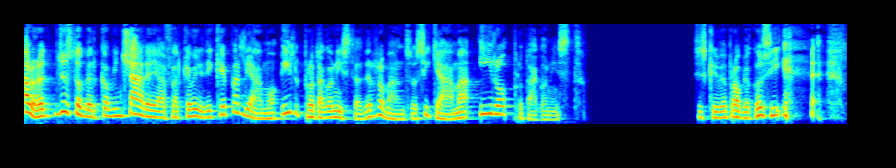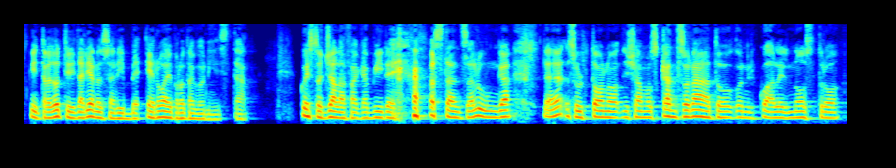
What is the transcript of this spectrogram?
Allora, giusto per cominciare a far capire di che parliamo, il protagonista del romanzo si chiama Hero Protagonist si scrive proprio così, quindi tradotto in italiano sarebbe eroe protagonista. Questo già la fa capire abbastanza lunga eh, sul tono, diciamo, scanzonato con il quale il nostro,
